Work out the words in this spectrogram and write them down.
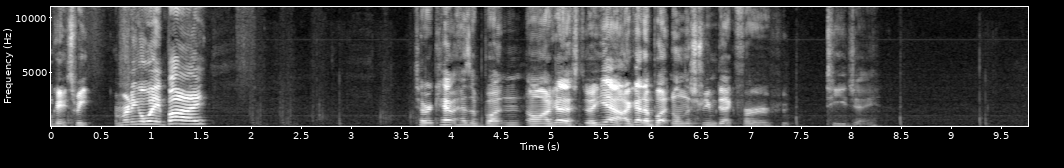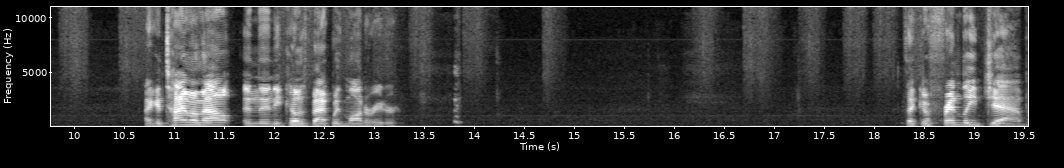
Okay, sweet. I'm running away. Bye. Terracat has a button. Oh, I got a, yeah, I got a button on the stream deck for TJ. I can time him out, and then he comes back with moderator. it's like a friendly jab.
